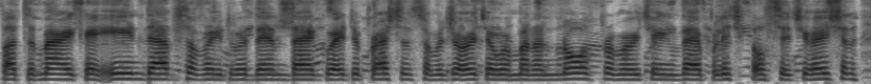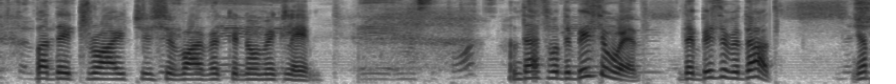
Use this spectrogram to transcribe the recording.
But America, in depth of it within the Great Depression, so majority of women are not promoting their political situation, but they try to survive economically. And that's what they're busy with. They're busy with that. Yep.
